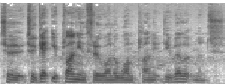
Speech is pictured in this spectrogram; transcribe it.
to to get your planning through on a one planet development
